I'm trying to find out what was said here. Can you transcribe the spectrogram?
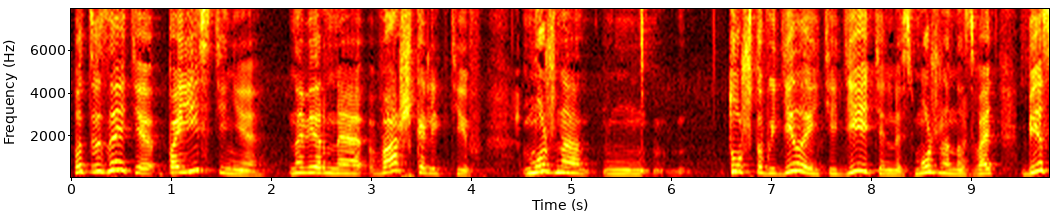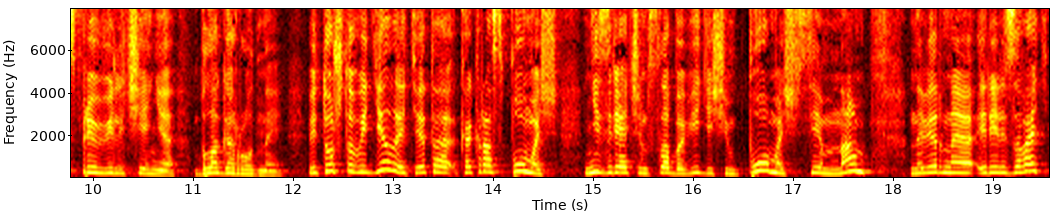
Вот вы знаете, поистине, наверное, ваш коллектив можно то, что вы делаете, деятельность, можно назвать без преувеличения благородной. Ведь то, что вы делаете, это как раз помощь незрячим, слабовидящим, помощь всем нам, наверное, реализовать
